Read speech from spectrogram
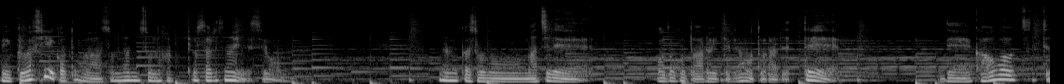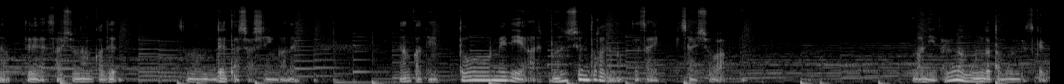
で詳しいことはそんなにその発表されてないんですよ。なんかその街で男と歩いてるのを撮られてで顔が写ってなくて最初なんかでその出た写真がねなんかネットメディア文春とかじゃなくて最最初はまあ似たようなもんだと思うんですけど、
